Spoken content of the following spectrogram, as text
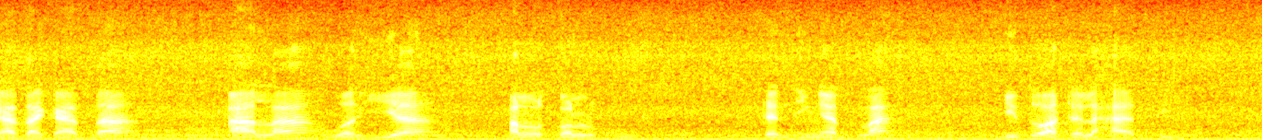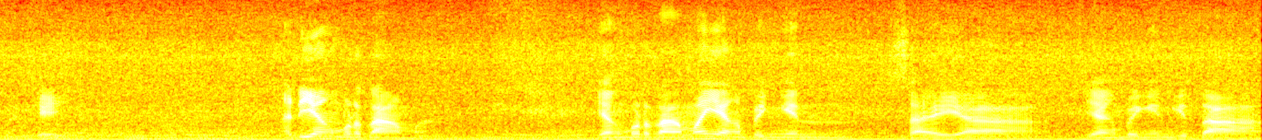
kata-kata ala wahya al -kolbu. dan ingatlah itu adalah hati oke okay. jadi yang pertama yang pertama yang pengen saya yang pengen kita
